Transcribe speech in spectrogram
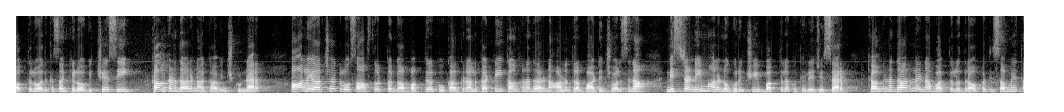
భక్తులు అధిక సంఖ్యలో విచ్చేసి కంకణ ధారణ గావించుకున్నారు. ఆలయ అర్చకులు శాస్త్రోక్తంగా భక్తులకు కంకణాలు కట్టి కంకణ ధారణ అనంతరం పాటించవలసిన నిష్ట నియమాలను గురించి భక్తులకు తెలియజేశారు. కంకణదారులైన భక్తులు ద్రౌపది సమేత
